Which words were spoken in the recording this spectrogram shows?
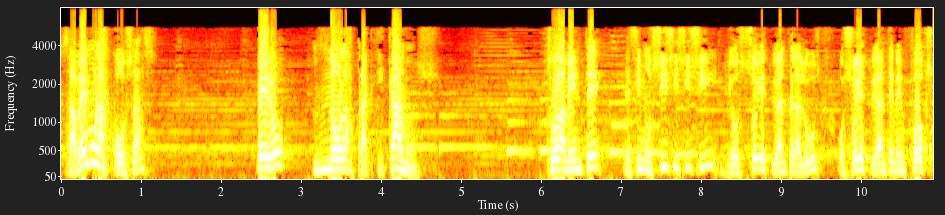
sabemos las cosas, pero no las practicamos. Solamente decimos, sí, sí, sí, sí, yo soy estudiante de la luz o soy estudiante de Fox,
